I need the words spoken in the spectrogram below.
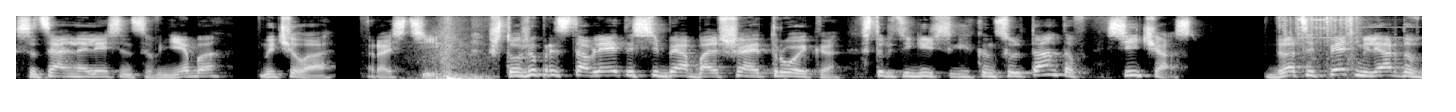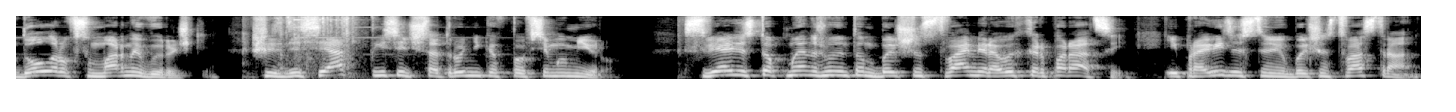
социальная лестница в небо начала расти. Что же представляет из себя большая тройка стратегических консультантов сейчас? 25 миллиардов долларов суммарной выручки, 60 тысяч сотрудников по всему миру, связи с топ-менеджментом большинства мировых корпораций и правительствами большинства стран,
